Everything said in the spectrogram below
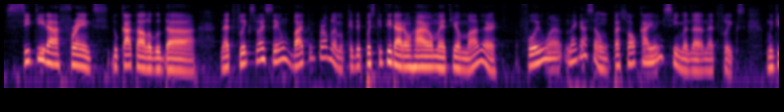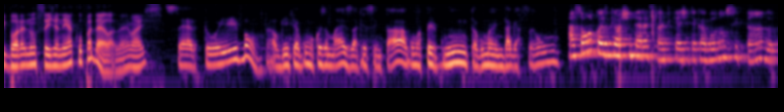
se tirar Friends do catálogo da Netflix, vai ser um baita problema, porque depois que tiraram How I Met Your Mother, foi uma negação. O pessoal caiu em cima da Netflix. Muito embora não seja nem a culpa dela, né? Mas Certo. E, bom, alguém tem alguma coisa mais a acrescentar? Alguma pergunta, alguma indagação? Ah, só uma coisa que eu acho interessante que a gente acabou não citando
